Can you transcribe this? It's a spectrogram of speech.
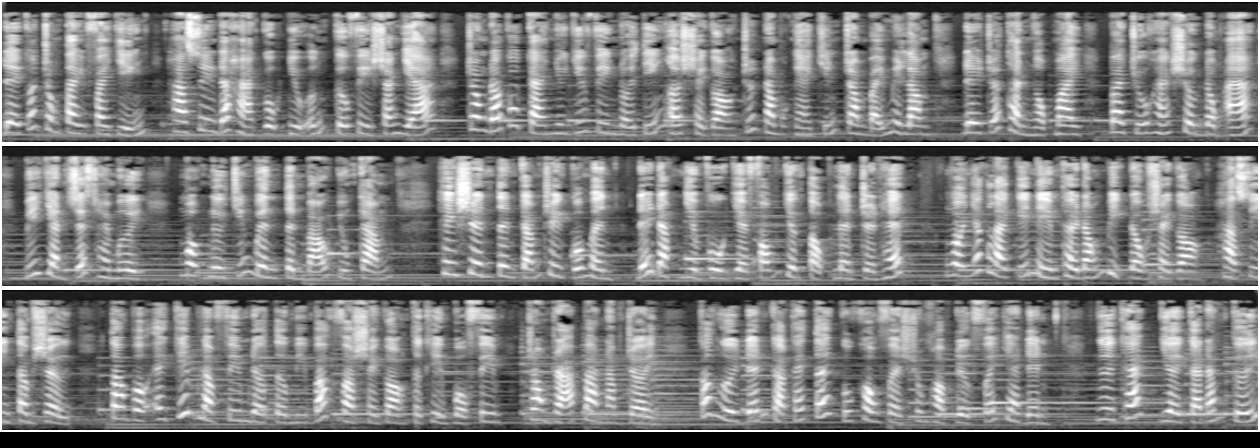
Để có trong tay vai diễn, Hà Xuyên đã hạ gục nhiều ứng cử viên sáng giá, trong đó có cả nhiều diễn viên nổi tiếng ở Sài Gòn trước năm 1975 để trở thành Ngọc Mai, bà chủ hãng Sơn Đông Á, bí danh Z20, một nữ chiến binh tình báo dũng cảm, hy sinh tình cảm riêng của mình để đặt nhiệm vụ giải phóng dân tộc lên trên hết. Ngồi nhắc lại kỷ niệm thời đóng biệt động Sài Gòn, Hà Xuyên tâm sự, toàn bộ ekip làm phim đều từ miền Bắc vào Sài Gòn thực hiện bộ phim trong rã 3 năm trời. Có người đến cả cái Tết cũng không về sum họp được với gia đình. Người khác dời cả đám cưới,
